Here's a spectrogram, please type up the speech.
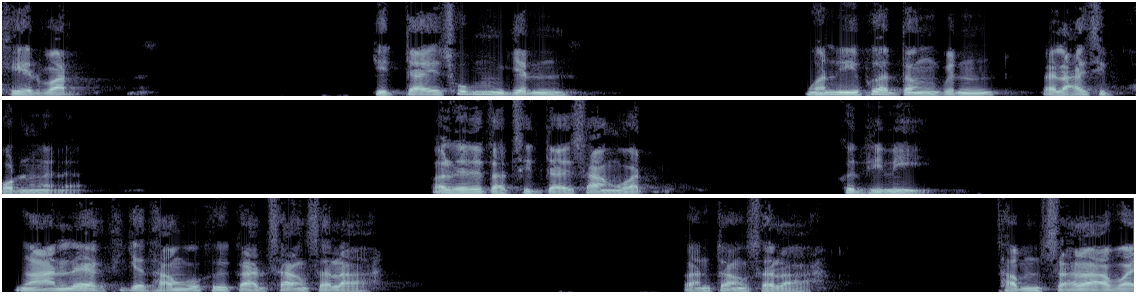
เขตวัด จิตใจชุ่มเย็น เหมือนมีเพื่อนตั้งเป็นหลายหลายสิบคนนั่นแหละก็เลยได้ตัดสินใจสร้างวัดขึ้นที่นี่ งานแรกที่จะทำก็คือการสร้างศาลา การสร้างศาลาทำศาลาไว้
